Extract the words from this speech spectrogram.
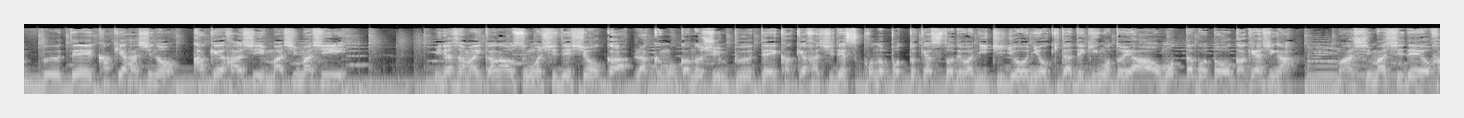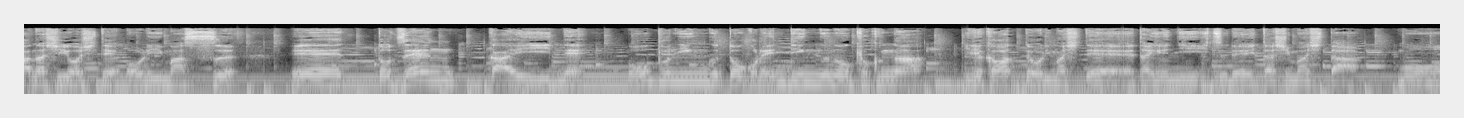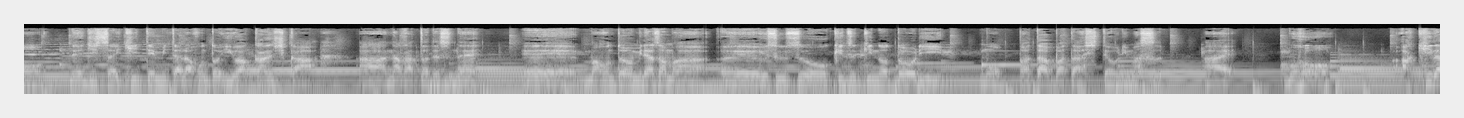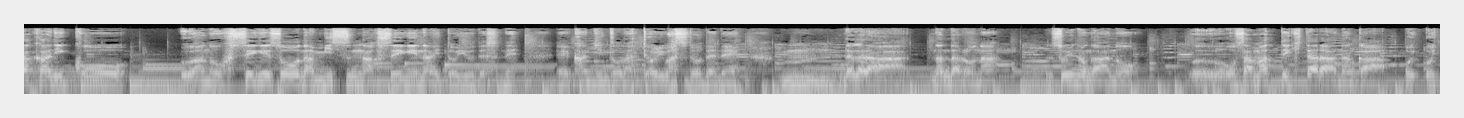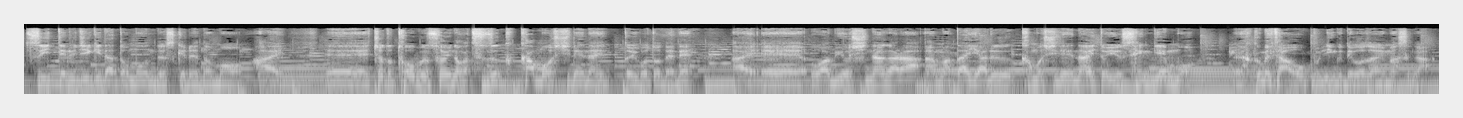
春風亭架橋の架け橋マシマシ。皆様いかがお過ごしでしょうか？落語家の春風亭架橋です。このポッドキャストでは日常に起きた出来事や思ったことを架け橋がマシマシでお話をしております。えー、っと、前回ね、オープニングとこれエンディングの曲が入れ替わっておりまして、大変に失礼いたしました。もうね、実際聞いてみたら本当違和感しかあなかったですね。ええまあ本当皆様、えー、うすうすお気づきの通り、もうバタバタしております。はい。もう、明らかにこう、あの、防げそうなミスが防げないというですね、えー肝心となっておりますのでね。うん。だから、なんだろうな。そういうのが、あの、収まってきたらなんか落ち着いてる時期だと思うんですけれども、はい。えー、ちょっと当分そういうのが続くかもしれないということでね、はい。えー、お詫びをしながら、またやるかもしれないという宣言も含めたオープニングでございますが、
